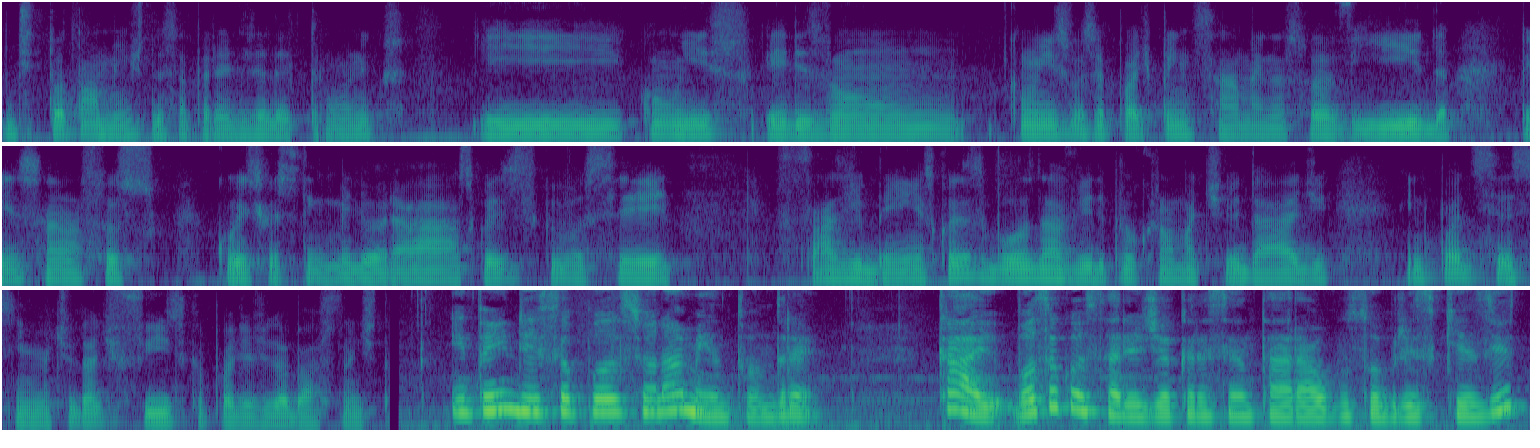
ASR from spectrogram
de totalmente dos aparelhos eletrônicos e com isso eles vão com isso você pode pensar mais na sua vida pensar nas suas coisas que você tem que melhorar, as coisas que você faz de bem, as coisas boas da vida e procurar uma atividade. A gente pode ser assim, uma atividade física pode ajudar bastante. Entendi seu posicionamento, André. Caio, você gostaria de acrescentar algo sobre esse quesito?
